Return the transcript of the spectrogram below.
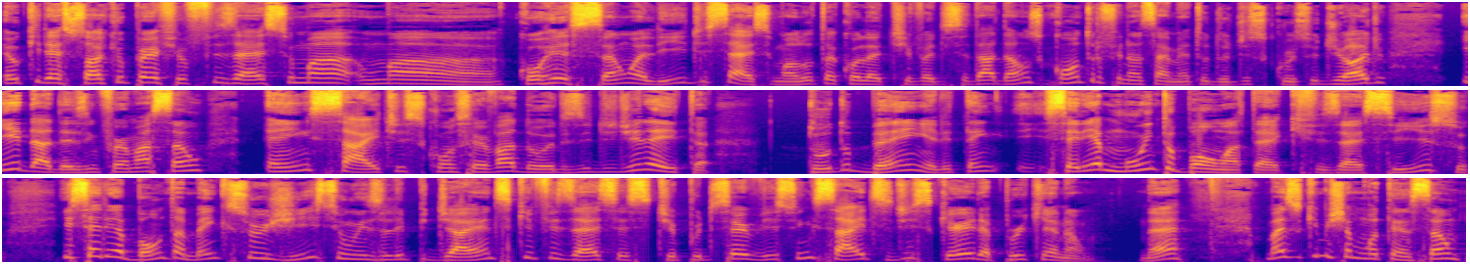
eu queria só que o perfil fizesse uma, uma correção ali e dissesse uma luta coletiva de cidadãos contra o financiamento do discurso de ódio e da desinformação em sites conservadores e de direita tudo bem, ele tem. Seria muito bom até que fizesse isso, e seria bom também que surgisse um Sleep Giants que fizesse esse tipo de serviço em sites de esquerda, por que não? Né? Mas o que me chamou atenção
